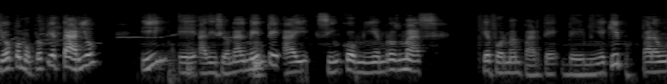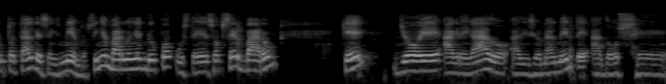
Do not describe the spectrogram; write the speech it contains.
yo como propietario y eh, adicionalmente hay cinco miembros más que forman parte de mi equipo para un total de seis miembros. Sin embargo, en el grupo ustedes observaron que yo he agregado adicionalmente a dos eh,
